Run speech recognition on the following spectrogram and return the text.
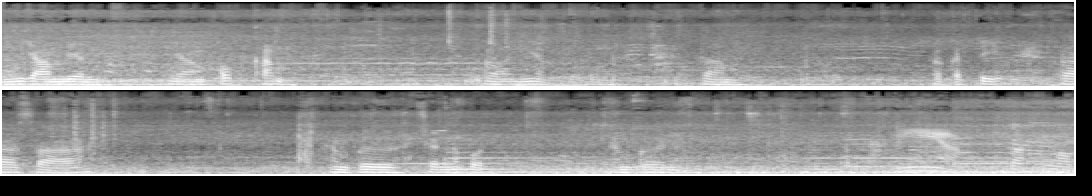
อุ้มผางยามเรียนยามพบค่ำก็เงียบสงบตามปกติภาษาอำเภอชนบทอำเภอหนึ่งเงียบสงบ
